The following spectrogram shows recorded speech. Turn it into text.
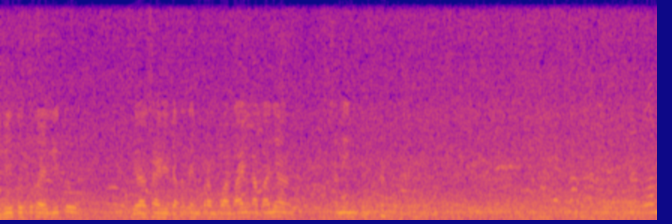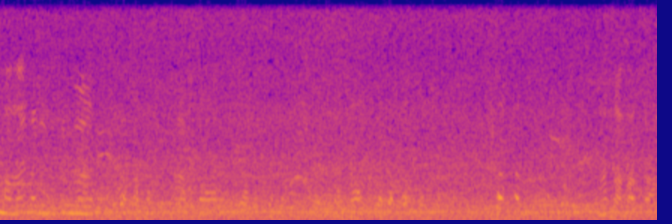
Begitu tuh kayak gitu. Kira saya dideketin perempuan lain katanya selingkuh. Kebetulan mama tadi di sini. Masa bapak?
